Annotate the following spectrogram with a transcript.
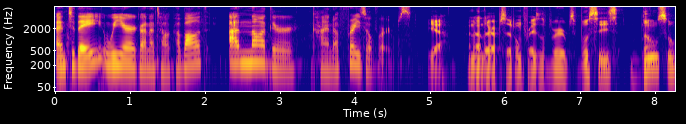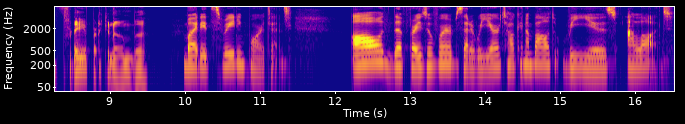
and today we are going to talk about another kind of phrasal verbs. yeah, another episode on phrasal verbs. Vocês vão sofrer pra caramba. But it's really important. All the phrasal verbs that we are talking about, we use a lot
